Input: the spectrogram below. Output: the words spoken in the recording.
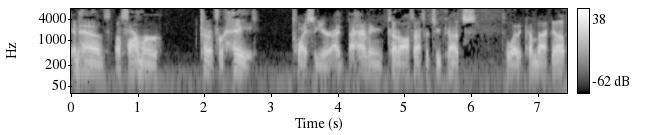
and have a farmer cut it for hay twice a year. I, I have him cut off after two cuts to let it come back up.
